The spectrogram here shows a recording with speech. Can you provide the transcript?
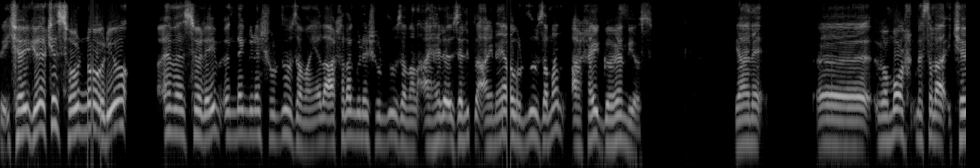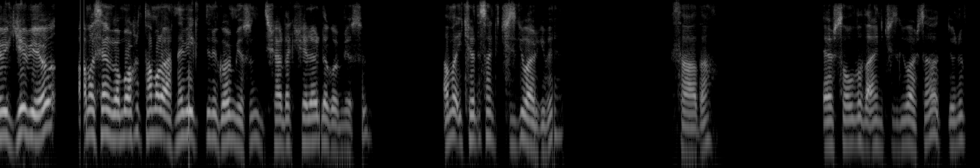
Ve içeri görürken sorun ne oluyor? Hemen söyleyeyim. Önden güneş vurduğu zaman ya da arkadan güneş vurduğu zaman ay- hele özellikle aynaya vurduğu zaman arkayı göremiyoruz. Yani eee römork mesela içeri giriyor ama sen römorkun tam olarak nereye gittiğini görmüyorsun. Dışarıdaki şeyleri de görmüyorsun. Ama içeride sanki çizgi var gibi. Sağda. Eğer solda da aynı çizgi varsa dönüp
